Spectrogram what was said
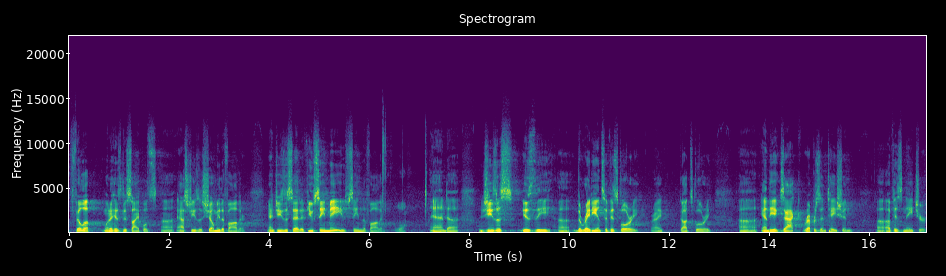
Philip, one of his disciples, uh, asked Jesus, Show me the Father. And Jesus said, If you've seen me, you've seen the Father. Yeah. And uh, Jesus is the, uh, the radiance of his glory, right? God's glory. Uh, and the exact representation uh, of his nature.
